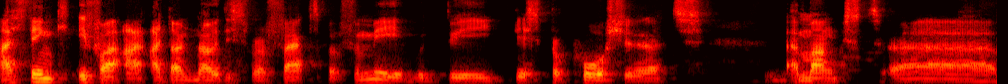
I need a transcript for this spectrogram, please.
I think if I, I don't know this for a fact, but for me, it would be disproportionate amongst uh,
